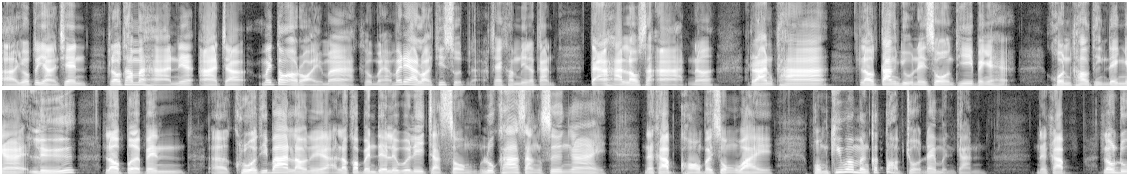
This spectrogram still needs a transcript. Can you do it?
อยกตัวอย่างเช่น เราทำอาหารเนี่ยอาจจะไม่ต้องอร่อยมากถูกไหมฮะไม่ได้อร่อยที่สุดนะใช้คำนี้แล้วกัน แต่อาหารเราสะอาดเนาะร้านค้าเราตั้งอยู่ในโซนที่เป็นไงฮะคนเข้าถึงได้ง่าย หรือเราเปิดเป็นครัวที่บ้านเราเนี่ยแล้วก็เป็น Delivery จัดส่ง ลูกค้าสั่งซื้อง่ายนะครับของไปส่งไว ผมคิดว่ามันก็ตอบโจทย์ได้เหมือนกันนะครับ ลองดู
